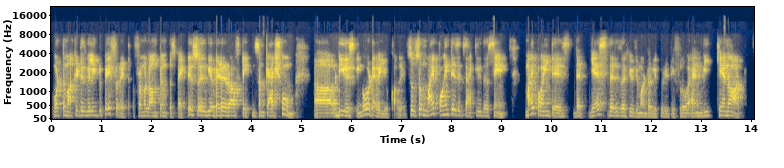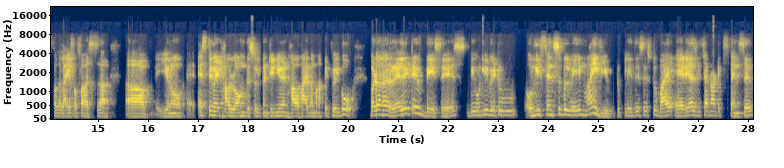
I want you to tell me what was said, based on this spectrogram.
what the market is willing to pay for it from a long-term perspective. So we are better off taking some cash home, uh, de-risking, or whatever you call it." So, so my point is exactly the same. My point is that yes, there is a huge amount of liquidity flow, and we cannot, for the life of us. Uh, Uh, you know, estimate how long this will continue and how high the market will go. But on a relative basis, the only way to, only sensible way, in my view, to play this is to buy areas which are not expensive,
